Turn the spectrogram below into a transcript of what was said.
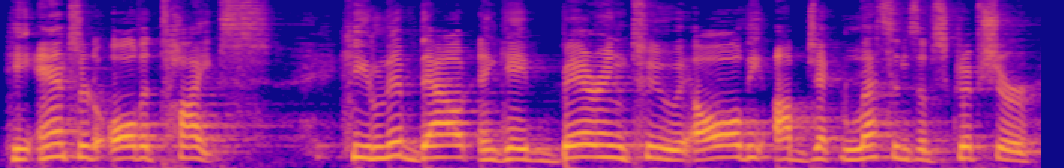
he answered all the types. He lived out and gave bearing to all the object lessons of Scripture,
